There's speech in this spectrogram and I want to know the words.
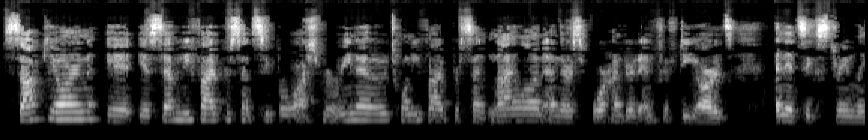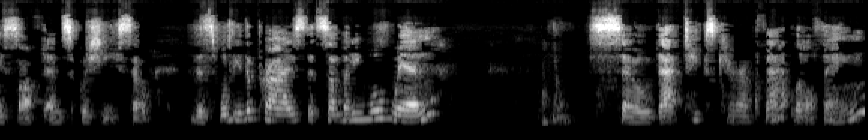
sock yarn. It is 75% superwash merino, 25% nylon, and there's 450 yards and it's extremely soft and squishy. So this will be the prize that somebody will win. So that takes care of that little thing.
